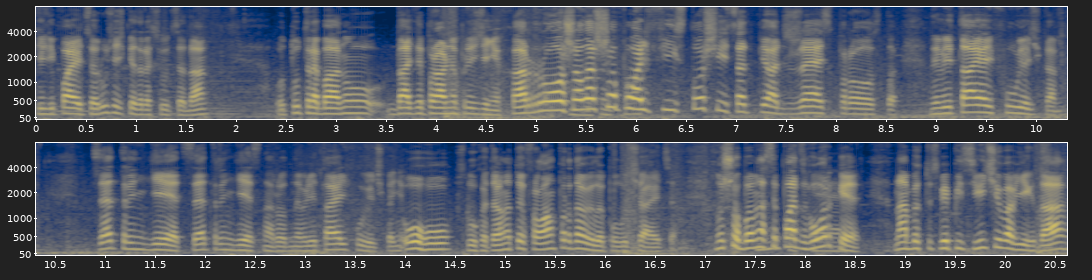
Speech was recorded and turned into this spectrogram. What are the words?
тіліпаються ручечки, трясуться, да? Отут треба, ну, дати правильне приїждження. Хорош, але що по альфі? 165, жесть просто. Не влітає альфулечка. Це трендець, це трендець, народ, не влітає альфуєчка. Ого, слухайте, а на той фланг продавили, виходить. Ну що, будемо Ну, насипати з горки? Нам би хтось підсвічував їх, да?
